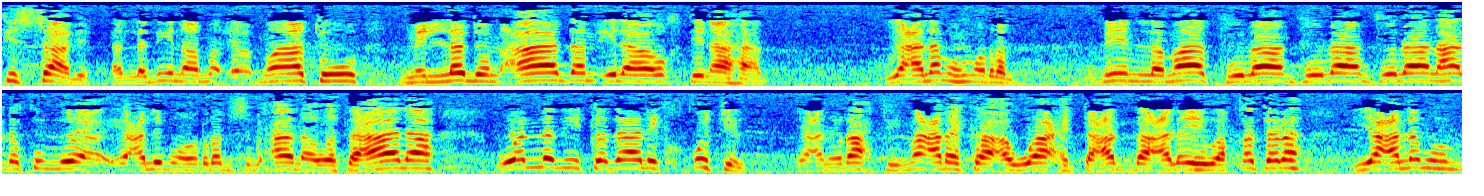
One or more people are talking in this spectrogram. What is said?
في السابق الذين ماتوا من لدن آدم إلى وقتنا هذا. يعلمهم الرب. مين لمات فلان فلان فلان هذا كله يعلمه الرب سبحانه وتعالى والذي كذلك قتل. يعني راح في معركة أو واحد تعدى عليه وقتله يعلمهم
